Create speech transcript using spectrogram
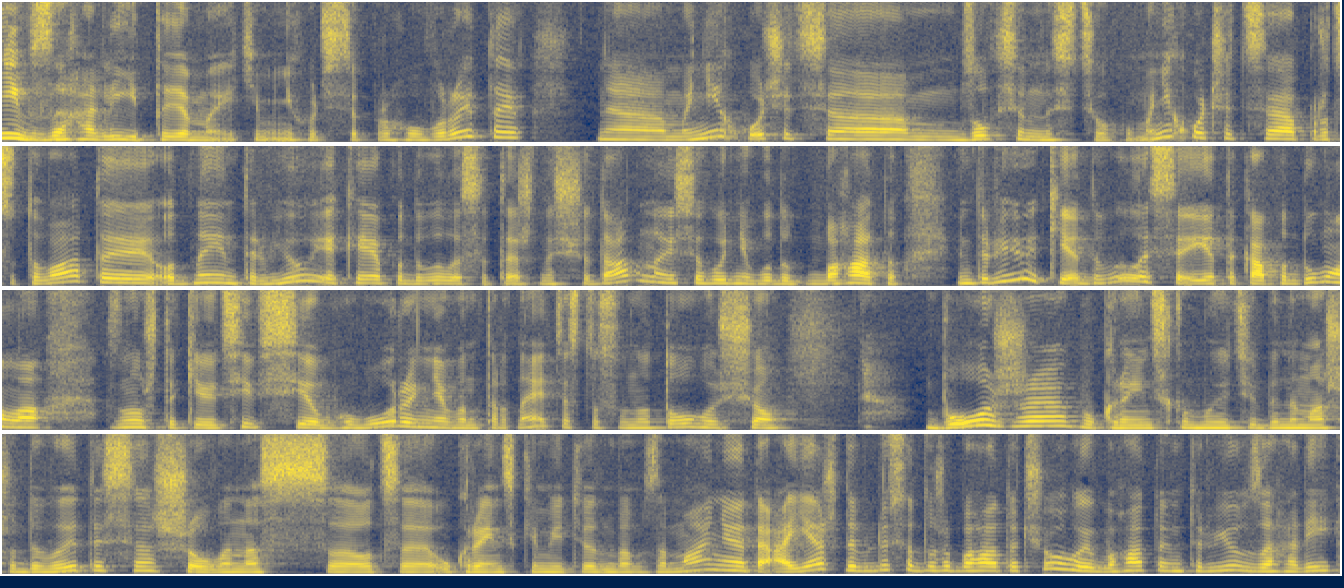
І, взагалі, теми, які мені хочеться проговорити, е, мені хочеться зовсім не з цього. Мені хочеться процитувати одне інтерв'ю, яке я подивилася теж нещодавно. І сьогодні буде багато інтерв'ю, які я дивилася, і я така подумала знову ж таки, оці всі обговорення в інтернеті стосовно того, що. Боже, в українському Ютубі нема що дивитися, що ви нас е, оце українським Ютубом заманюєте. А я ж дивлюся дуже багато чого, і багато інтерв'ю взагалі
